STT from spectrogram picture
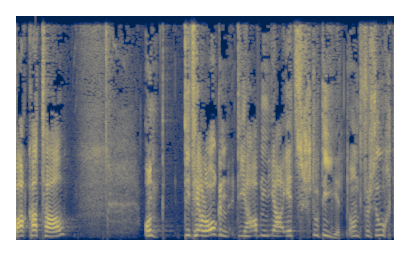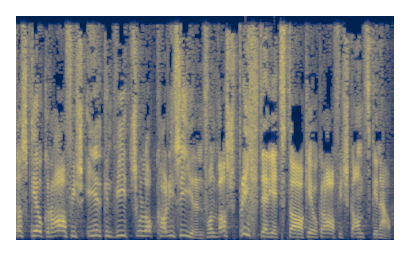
Bakatal. Und die Theologen, die haben ja jetzt studiert und versucht, das geografisch irgendwie zu lokalisieren. Von was spricht er jetzt da geografisch ganz genau?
